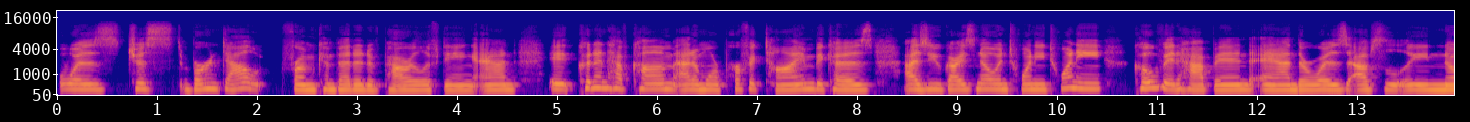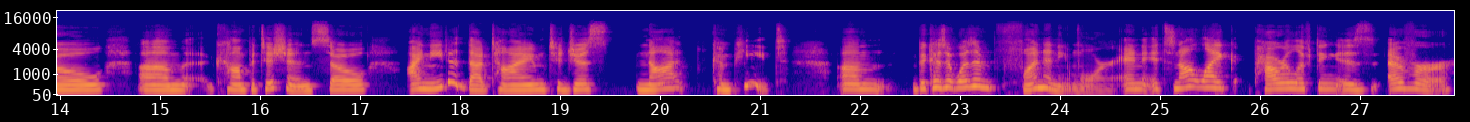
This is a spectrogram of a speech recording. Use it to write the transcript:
was just burnt out from competitive powerlifting. And it couldn't have come at a more perfect time because, as you guys know, in 2020, COVID happened and there was absolutely no um, competition. So I needed that time to just not compete. Um, because it wasn't fun anymore. And it's not like powerlifting is ever,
